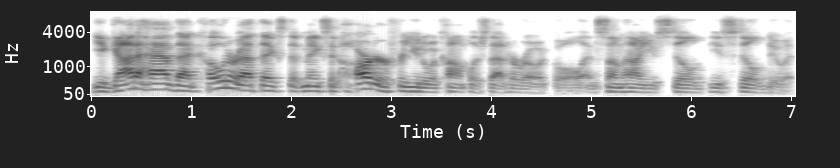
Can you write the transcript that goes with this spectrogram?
You got to have that code or ethics that makes it harder for you to accomplish that heroic goal, and somehow you still you still do it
